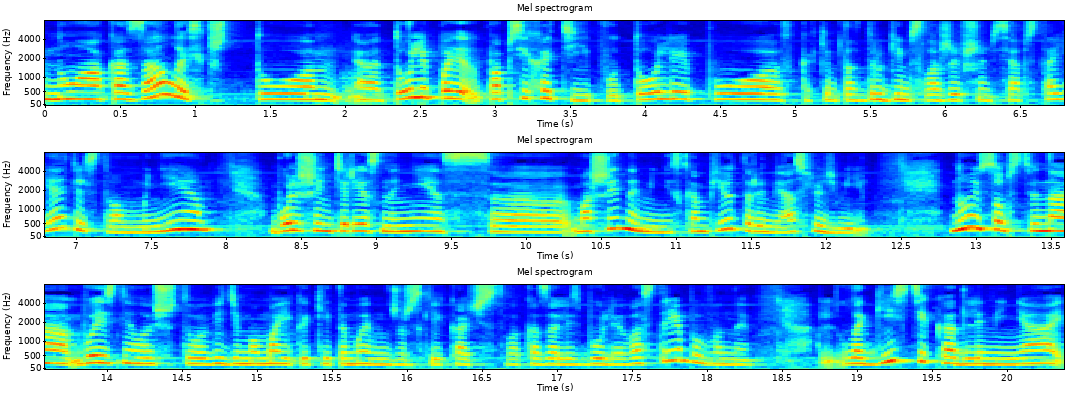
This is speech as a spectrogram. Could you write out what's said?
но оказалось, что что э, то ли по, по психотипу, то ли по каким-то другим сложившимся обстоятельствам мне больше интересно не с э, машинами, не с компьютерами, а с людьми. Ну и, собственно, выяснилось, что, видимо, мои какие-то менеджерские качества оказались более востребованы. Логистика для меня,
